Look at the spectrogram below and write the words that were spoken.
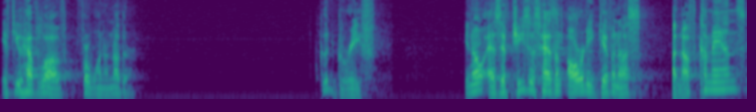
if you have love for one another. Good grief. You know, as if Jesus hasn't already given us enough commands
